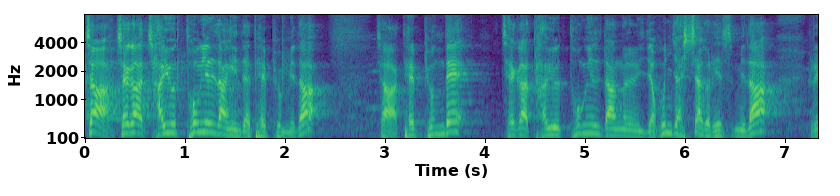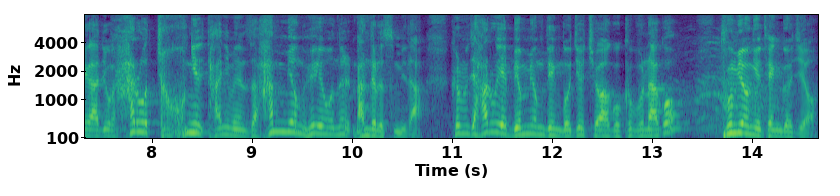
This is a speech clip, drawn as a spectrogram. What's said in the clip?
자, 제가 자유통일당인데 대표입니다. 자, 대표인데 제가 자유통일당을 이제 혼자 시작을 했습니다. 그래가지고 하루 종일 다니면서 한 명 회원을 만들었습니다. 그럼 이제 하루에 몇 명 된 거죠? 저하고 그분하고 두 명이 된 거죠.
